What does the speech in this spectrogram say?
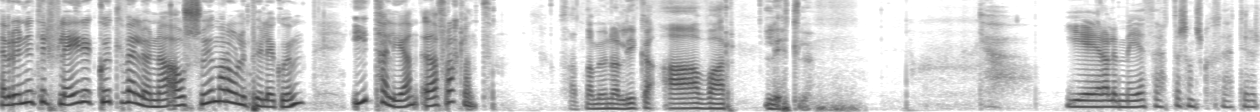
hefur unnið til fleiri gullveluna á sumarolimpíuleikum, Ítalía eða Frakland? Þarna munar líka afar litlu. Ég er alveg með þetta sann sko, þetta er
